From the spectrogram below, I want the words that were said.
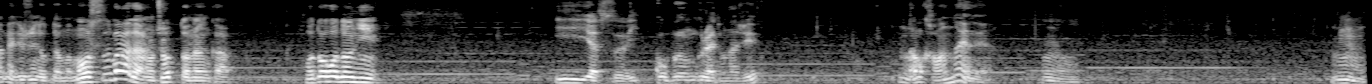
390円でってまあモスバーガーのちょっとなんかほどほどにいいやつ1個分ぐらいと同じ？うんあんま変わんないよね。うん。うん。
